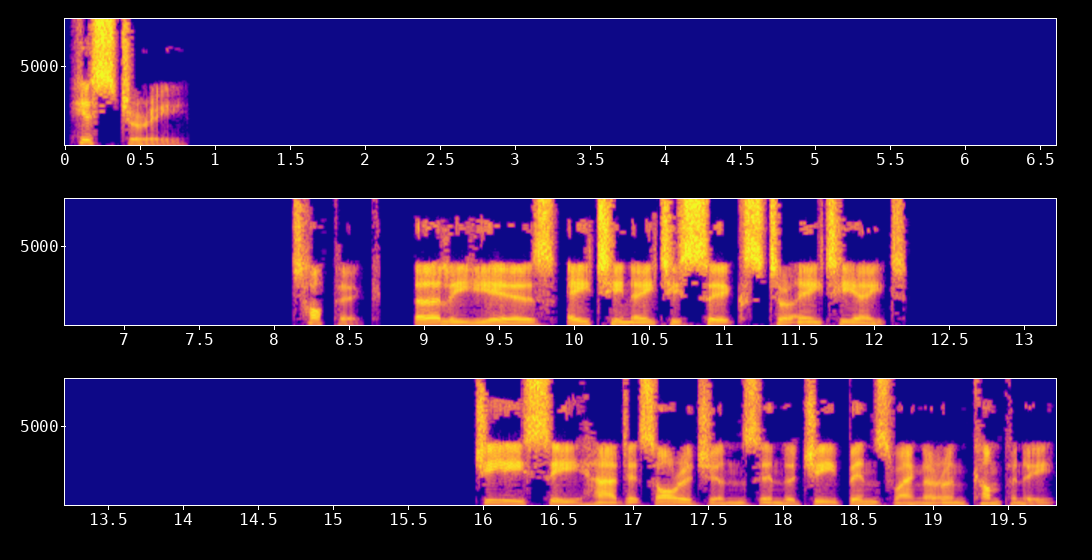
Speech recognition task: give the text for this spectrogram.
History Early years 1886 to 88 GEC had its origins in the G. Binswanger and Company,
